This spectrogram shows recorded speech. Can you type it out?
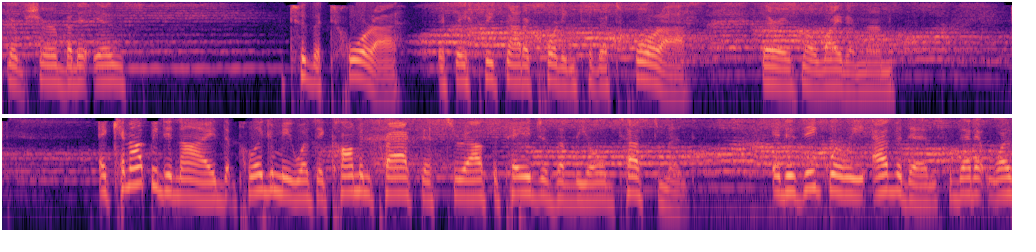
scripture, but it is to the Torah if they speak not according to the Torah, there is no light in them. It cannot be denied that polygamy was a common practice throughout the pages of the Old Testament. It is equally evident that it was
